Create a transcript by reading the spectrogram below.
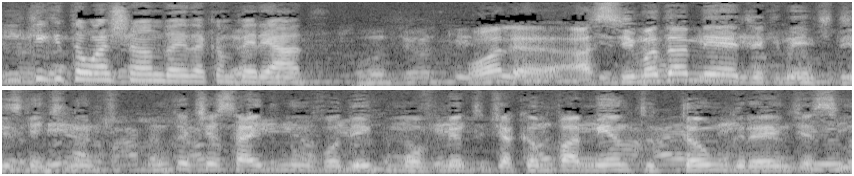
E o que estão achando aí da camperiada? Olha, acima da média, que nem a gente diz, que a gente não- nunca tinha saído num rodeio com um movimento de acampamento tão grande assim.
